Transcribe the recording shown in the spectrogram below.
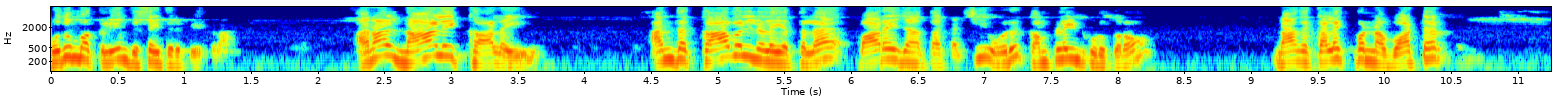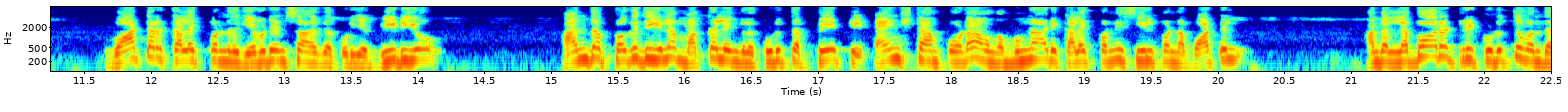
பொதுமக்களையும் திசை திருப்பியிருக்கிறார் அதனால் நாளை காலை அந்த காவல் நிலையத்தில் பாரதிய ஜனதா கட்சி ஒரு கம்ப்ளைண்ட் கொடுக்குறோம். நாங்கள் கலெக்ட் பண்ண வாட்டர் வாட்டர் கலெக்ட் பண்ணதுக்கு எவிடென்ஸாக இருக்கக்கூடிய வீடியோ அந்த பகுதியில் மக்கள் எங்களுக்கு கொடுத்த பேட்டி டைம் ஸ்டாம்போட அவங்க முன்னாடி கலெக்ட் பண்ணி சீல் பண்ண பாட்டில் அந்த லெபார்டரி கொடுத்து வந்த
